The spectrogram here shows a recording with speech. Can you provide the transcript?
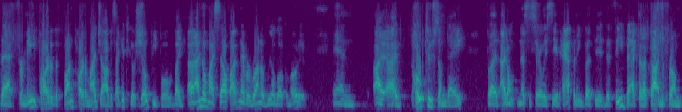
that for me part of the fun part of my job is i get to go show people like i know myself i've never run a real locomotive and i, I hope to someday but i don't necessarily see it happening. But the, the feedback that i've gotten from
